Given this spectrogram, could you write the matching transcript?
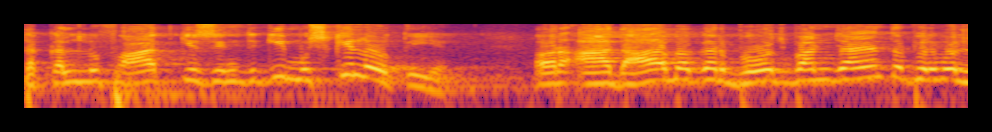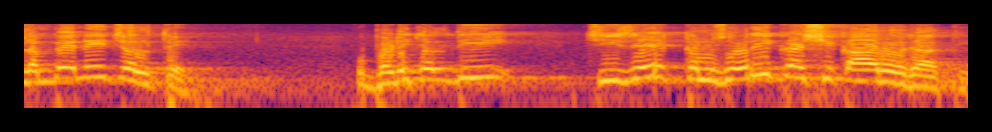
तकल्लुफ़ात की ज़िंदगी मुश्किल होती है और आदाब अगर बोझ बन जाएँ तो फिर वो लंबे नहीं चलते। वो बड़ी जल्दी चीज़ें कमज़ोरी का शिकार हो जाती।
